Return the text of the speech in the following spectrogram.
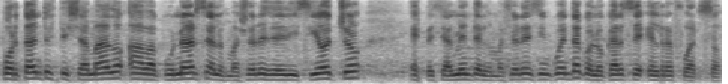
por tanto este llamado a vacunarse a los mayores de 18, especialmente los mayores de 50, colocarse el refuerzo.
